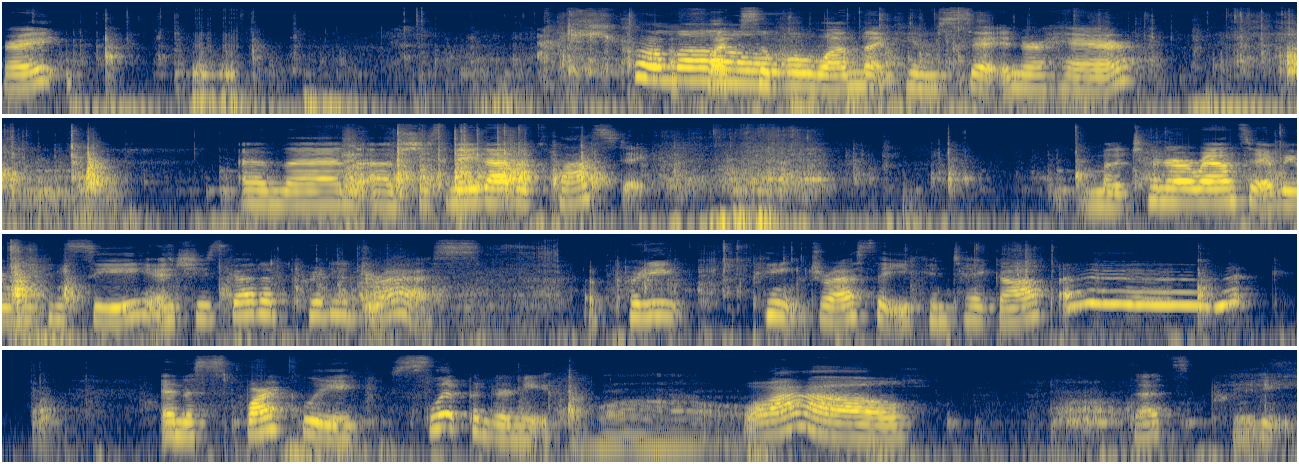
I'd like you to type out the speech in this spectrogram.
right? From A flexible one that can sit in her hair. And then uh, she's made out of plastic. I'm going to turn her around so everyone can see. And she's got a pretty dress. A pretty pink dress that you can take off. Oh, look. And a sparkly slip underneath. Wow. Wow. That's pretty.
